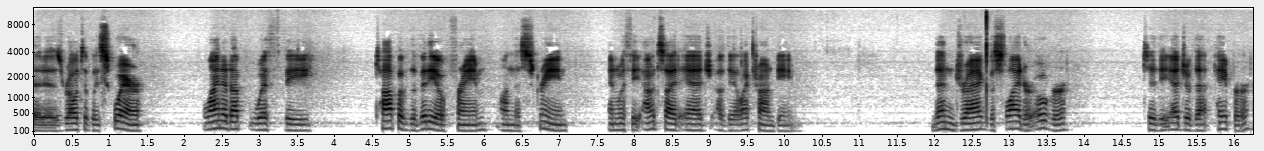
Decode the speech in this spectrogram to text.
that is relatively square, line it up with the top of the video frame on the screen and with the outside edge of the electron beam. Then drag the slider over to the edge of that paper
